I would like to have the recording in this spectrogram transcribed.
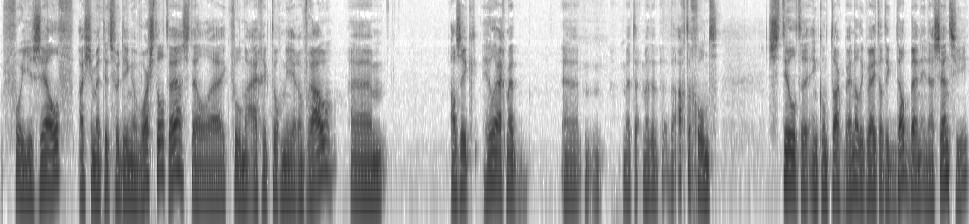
voor jezelf, als je met dit soort dingen worstelt, hè, stel eh, ik voel me eigenlijk toch meer een vrouw. Ehm, als ik heel erg met, eh, met, de, met de, achtergrond stilte in contact ben, dat ik weet dat ik dat ben in essentie.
